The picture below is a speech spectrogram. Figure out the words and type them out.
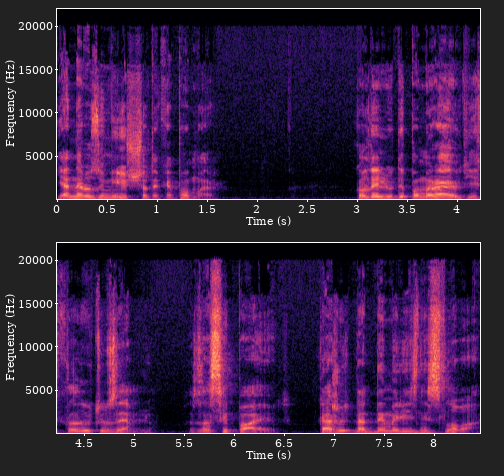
Я не розумію, що таке помер. Коли люди помирають, їх кладуть у землю, засипають, кажуть над ними різні слова.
